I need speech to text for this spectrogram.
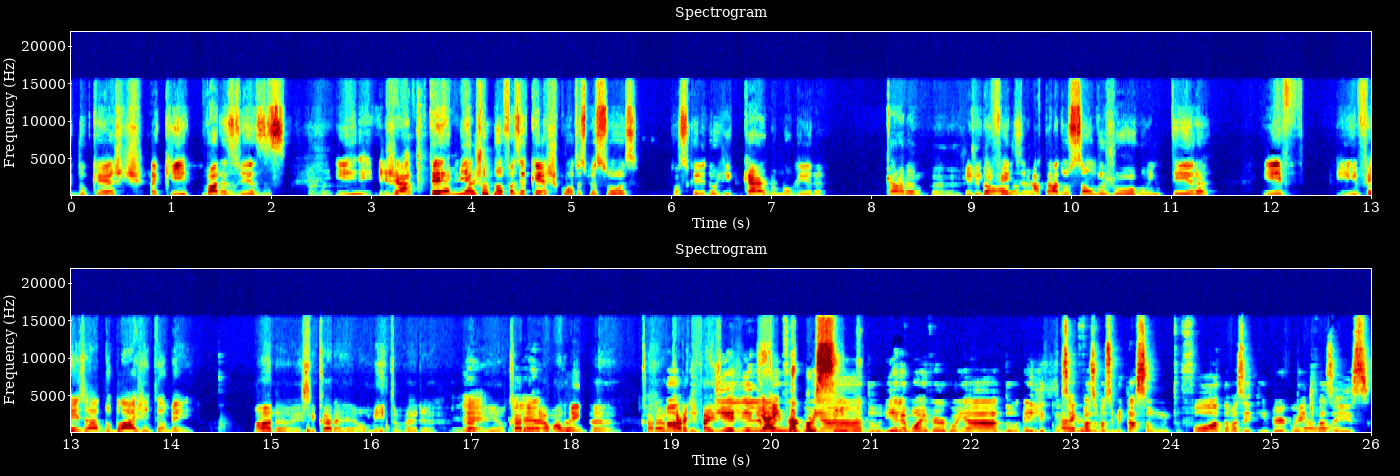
do cast aqui várias vezes. Uhum. E já até me ajudou a fazer cast com outras pessoas. Nosso querido Ricardo Nogueira. Caramba. Ele que, que fez a tradução do jogo inteira e, e fez a dublagem também. Mano, esse cara é um mito, velho. Pra é, mim, o cara é. é. uma lenda. O cara, Mano, o cara que faz e isso. Ele, ele é mó envergonhado. E ele é mó envergonhado. Ele consegue Sério? fazer umas imitações muito foda, mas ele tem vergonha de fazer isso.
